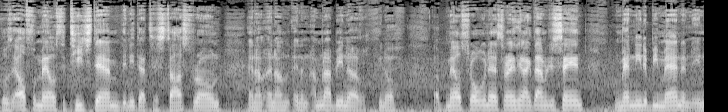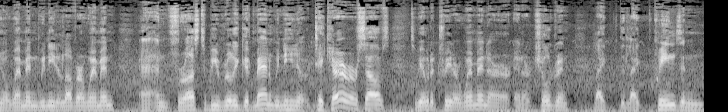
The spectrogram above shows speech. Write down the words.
those alpha males to teach them. They need that testosterone. And I'm and I'm and I'm not being a you know a male chauvinist or anything like that. I'm just saying men need to be men and you know women we need to love our women. And for us to be really good men we need to take care of ourselves to be able to treat our women and our, and our children like like queens and,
